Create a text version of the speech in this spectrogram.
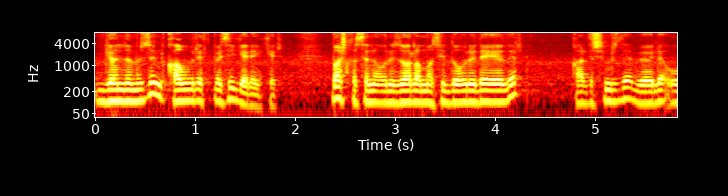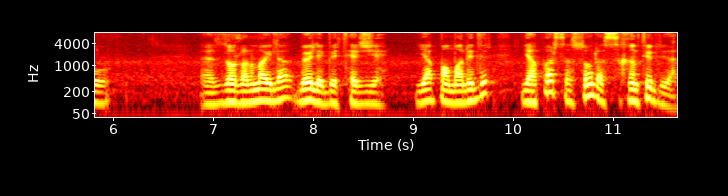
gönlümüzün kabul etmesi gerekir. Başkasının onu zorlaması doğru değildir. Kardeşimiz de böyle o e, zorlanmayla böyle bir tercih yapmamalıdır. Yaparsa sonra sıkıntı duyar.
